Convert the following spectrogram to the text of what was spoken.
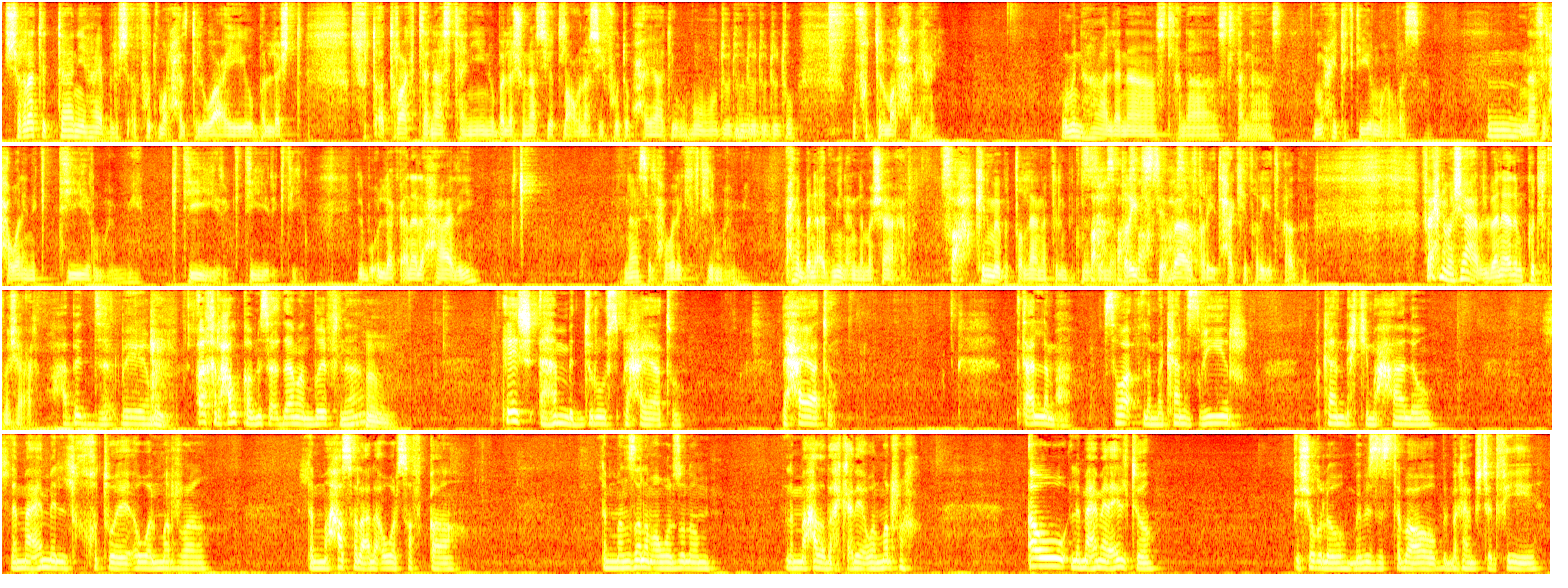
الشغلات التانية هاي بلشت أفوت مرحلة الوعي وبلشت صرت أتراكت لناس تانيين وبلشوا ناس يطلعوا وناس يفوتوا بحياتي وفت المرحلة هاي. ومنها لناس لناس لناس. المحيط كتير مهم غسان الناس اللي حوالينا كتير مهمين. كتير كتير كتير. اللي بقول لك أنا لحالي الناس اللي حواليك كتير مهمين. إحنا بني آدمين عندنا مشاعر. صح. كلمة بتطلعنا كلمه صح، بتنزلنا. صح، طريقة صح، استقبال صح، صح. طريقة حكي طريقة هذا. فإحنا مشاعر البني آدم كتلة مشاعر. عبد باخر حلقة بنسأل دائما ضيفنا. إيش أهم الدروس بحياته؟ بحياته. تعلمها سواء لما كان صغير كان بيحكي مع حاله لما عمل خطوة أول مرة. لما حصل على أول صفقة لما انظلم أول ظلم لما حدا ضحك عليه أول مرة أو لما عمل عيلته بشغله ببزنس تبعه بالمكان اللي بيشتغل فيه.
